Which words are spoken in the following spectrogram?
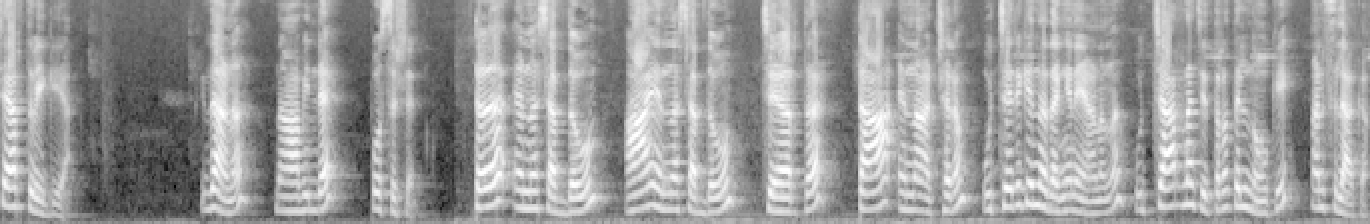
ചേർത്ത് വയ്ക്കുക. ഇതാണ് നാവിന്റെ പൊസിഷൻ. ട എന്ന ശബ്ദവും ആ എന്ന ശബ്ദവും ചേർത്ത് ട എന്ന അക്ഷരം ഉച്ചരിക്കുന്നത് എങ്ങനെയാണെന്ന് ഉച്ചാരണ ചിത്രത്തിൽ നോക്കി മനസ്സിലാക്കാം.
